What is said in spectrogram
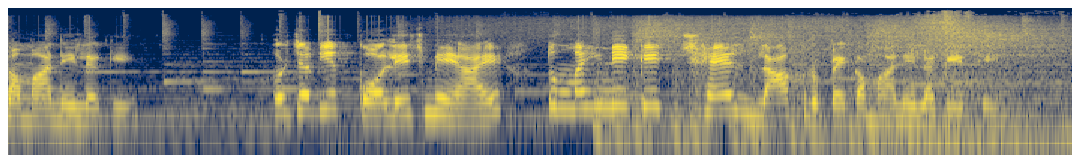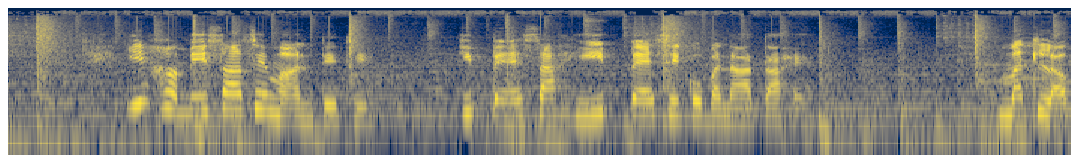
कमाने लगे। और जब ये कॉलेज में आए तो महीने के छह लाख रुपए कमाने लगे थे। ये हमेशा से मानते थे कि पैसा ही पैसे को बनाता है। मतलब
